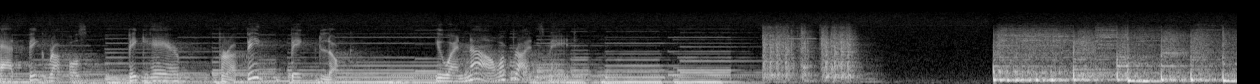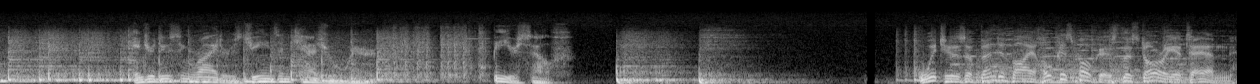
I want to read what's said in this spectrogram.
Add big ruffles, big hair, for a big, big look. You are now a bridesmaid. Introducing Riders jeans and casual wear. Be yourself. Witches offended by Hocus Pocus, the story at 10.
